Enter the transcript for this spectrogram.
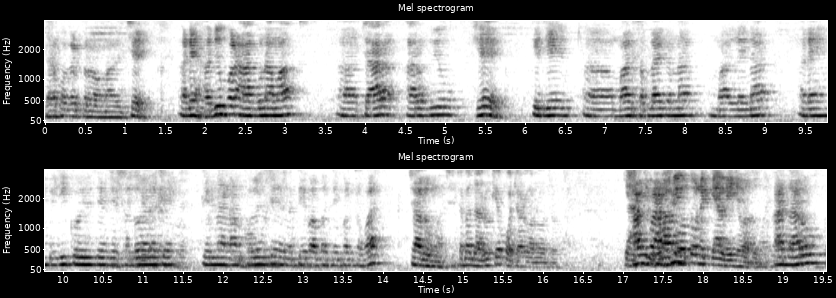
ધરપકડ કરવામાં આવી છે. અને હજુ પણ આ ગુનામાં ચાર આરોપીઓ છે કે જે માલ સપ્લાય કરનાર માલ લેનાર અને બીજી કોઈ રીતે જે સંડોવાયેલા છે તેમના નામ ખોલેલ છે અને તે બાબતની પણ તપાસ ચાલુમાં છે. દારૂ ક્યાં પહોંચાડવાનો હતો? હાલ ક્યાંથી પ્રાથમિક- લેવાતો હતો ને ક્યાં લઈ જવાતો હતો? આ દારૂ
